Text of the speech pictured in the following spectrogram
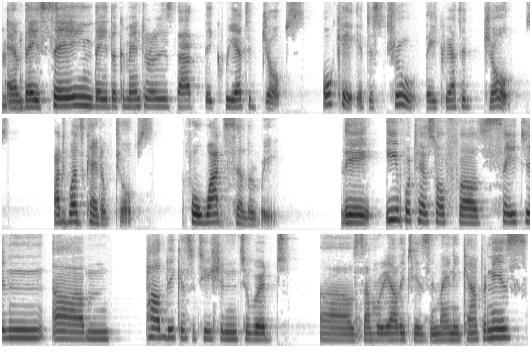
Mm-hmm. And they say in the documentaries that they created jobs. Okay, it is true. They created jobs. But mm-hmm. what kind of jobs? For what salary? The importance of uh, certain um, public institution toward uh, some realities in mining companies.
